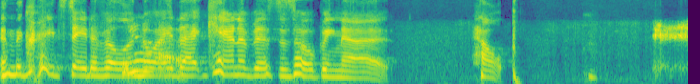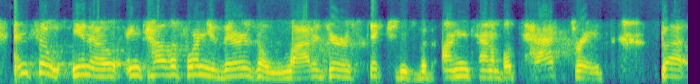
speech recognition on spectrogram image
in the great state of Illinois yeah. that cannabis is hoping to help. And so, you know, in California, there's a lot of jurisdictions with untenable tax rates, but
